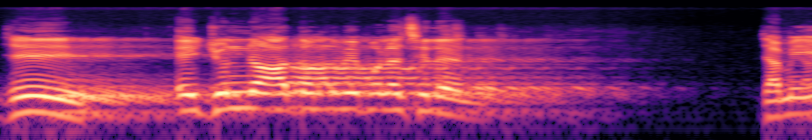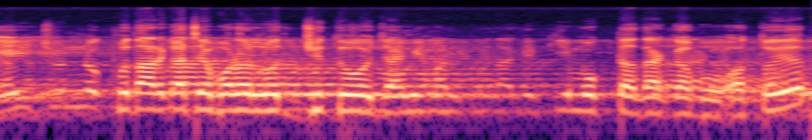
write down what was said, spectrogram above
জি, এই জন্য আদম নবী বলেছিলেন যে, আমি এই জন্য খোদার কাছে বড় লজ্জিত যে, আমি আমার খোদাকে কি মুখটা দেখাবো? অতএব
